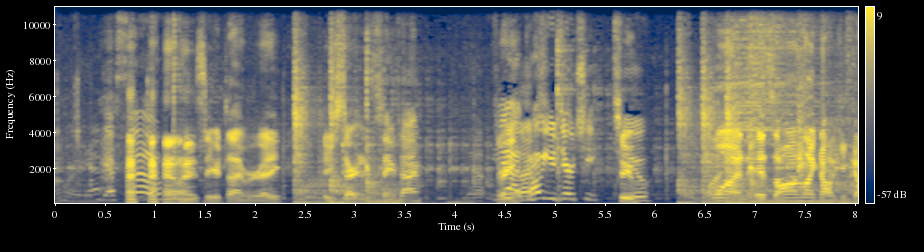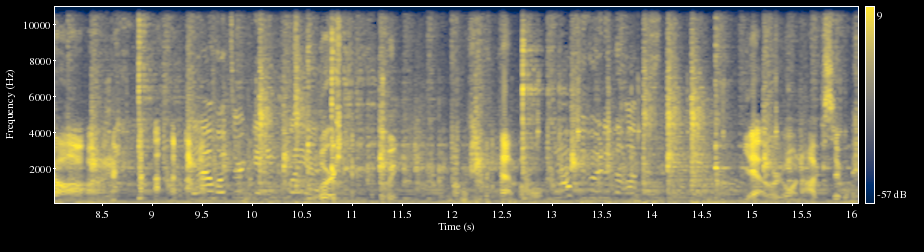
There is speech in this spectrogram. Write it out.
I'm ready. Guess so. Let me see your time. Are we ready? Are you starting at the same time? Yeah. Three. Yeah, don't you dare cheat. Two, one. It's on like Donkey Kong. Yeah, what's our game plan? We're, we don't really have a whole. we have to go to the opposite. Yeah, we're going opposite way.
